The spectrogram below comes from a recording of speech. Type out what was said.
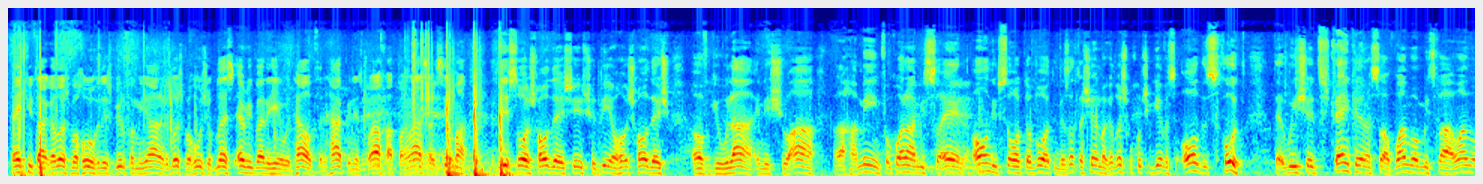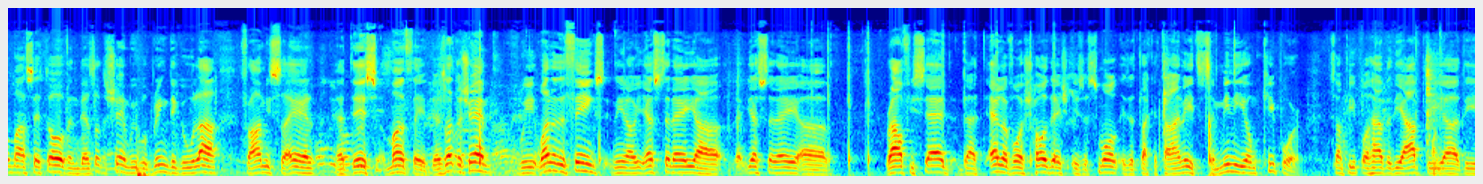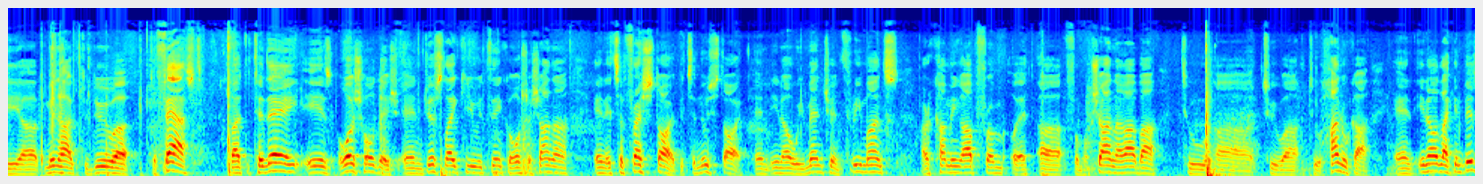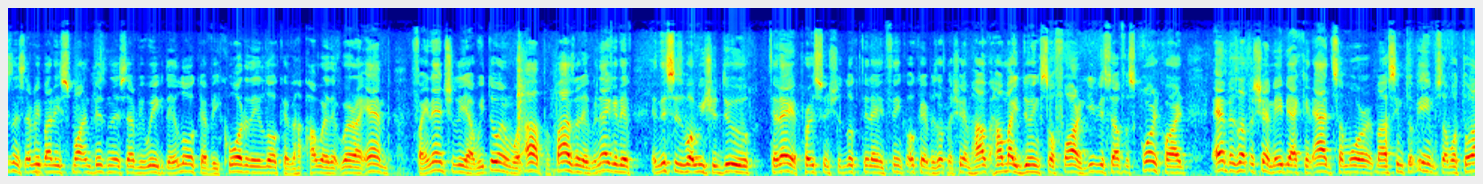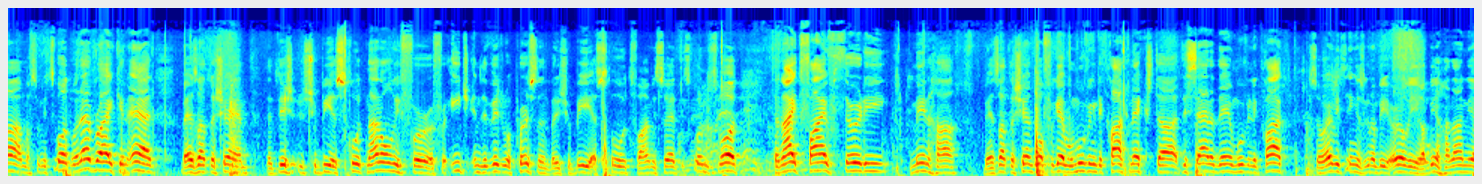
Thank you to Hakadosh Baruch Hu for this beautiful minyan. Hakadosh Baruch Hu should bless everybody here with health and happiness. Bracha, parnasa, simha. This Rosh Chodesh should be a Rosh Chodesh of Geula and Yeshua, Rahamim for Kol Am Yisrael. Only Bsorot Tovot. Bezrat Hashem, Hakadosh Baruch Hu should give us all the zchut that we should strengthen ourselves. One more mitzvah, one more maaseh tov, and Bezrat Hashem, we will bring the Geula for Am Yisrael at this month. Bezrat Hashem, we one of the things you know yesterday, uh, yesterday. Uh, said that Erev Rosh Chodesh is a small, is a a it's a mini Yom Kippur. Some people have the the uh, the uh, minhag to do uh, to fast, but today is Rosh Hodesh, and just like you would think Rosh Hashanah, and it's a fresh start, it's a new start, and you know we mentioned three months are coming up from uh, from Hoshana Rabbah to uh, to uh, to Hanukkah. And you know, like in business, everybody's smart in business. Every week they look, every quarter they look, how where, where I am financially, how we doing, we're up, positive, negative, and this is what we should do today. A person should look today and think, okay, Bezat Hashem, how, how am I doing so far? Give yourself a scorecard, and Bezat Hashem, maybe I can add some more Maasim Tovim, some Torah, some mitzvot, whatever I can add Be'ezat Hashem, that this should be a schut not only for, for each individual person, but it should be a schut for Am Yisrael. Tonight, 5.30 Minha. Be'ezat Hashem, don't forget, we're moving the clock next, uh, this Saturday, we're moving the clock, so everything is going to be early. Rabbi Hanania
